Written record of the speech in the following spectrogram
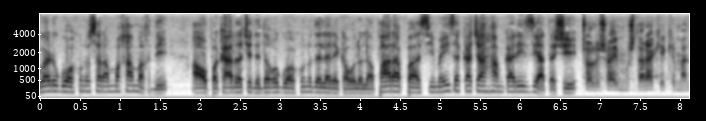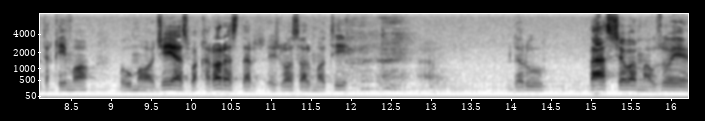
ګډو ګواښونو سره مخامخ دي. او په کار ده چې د دغو ګواښونو د لرې کولو لپاره په سیمه ییزه کچه همکاري زیاته شي. چالش های مشترک که منطقه ما به او مواجه است و قرار است در اجلاس آلماتی در او بحث شود موضوع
